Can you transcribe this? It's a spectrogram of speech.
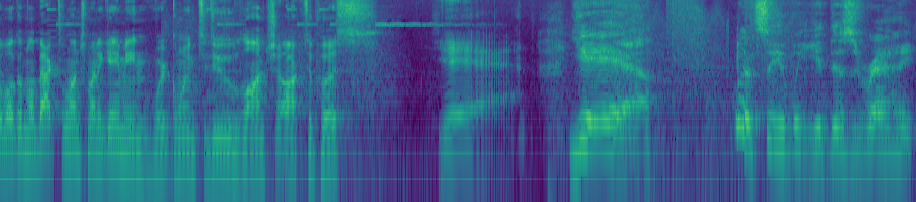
welcome back to Lunch Money Gaming. We're going to do Launch Octopus. Yeah. Yeah. Let's see if we get this right.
